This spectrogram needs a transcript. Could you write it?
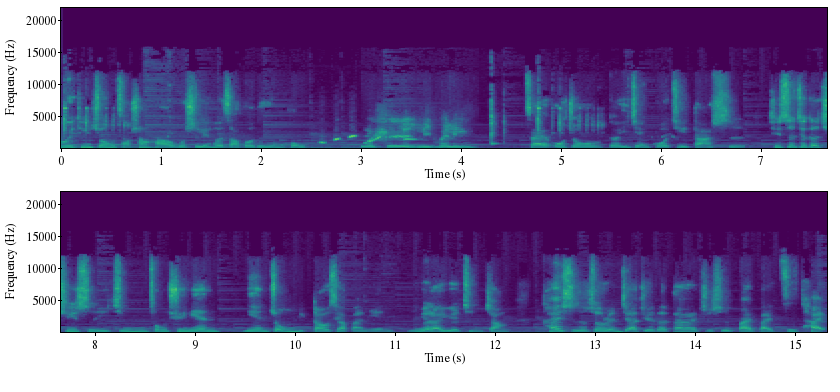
位听众，早上好，我是联合早报的永红，我是李慧玲。在欧洲的一件国际大事，其实这个趋势已经从去年年中到下半年越来越紧张。开始的时候，人家觉得大概只是摆摆姿态，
